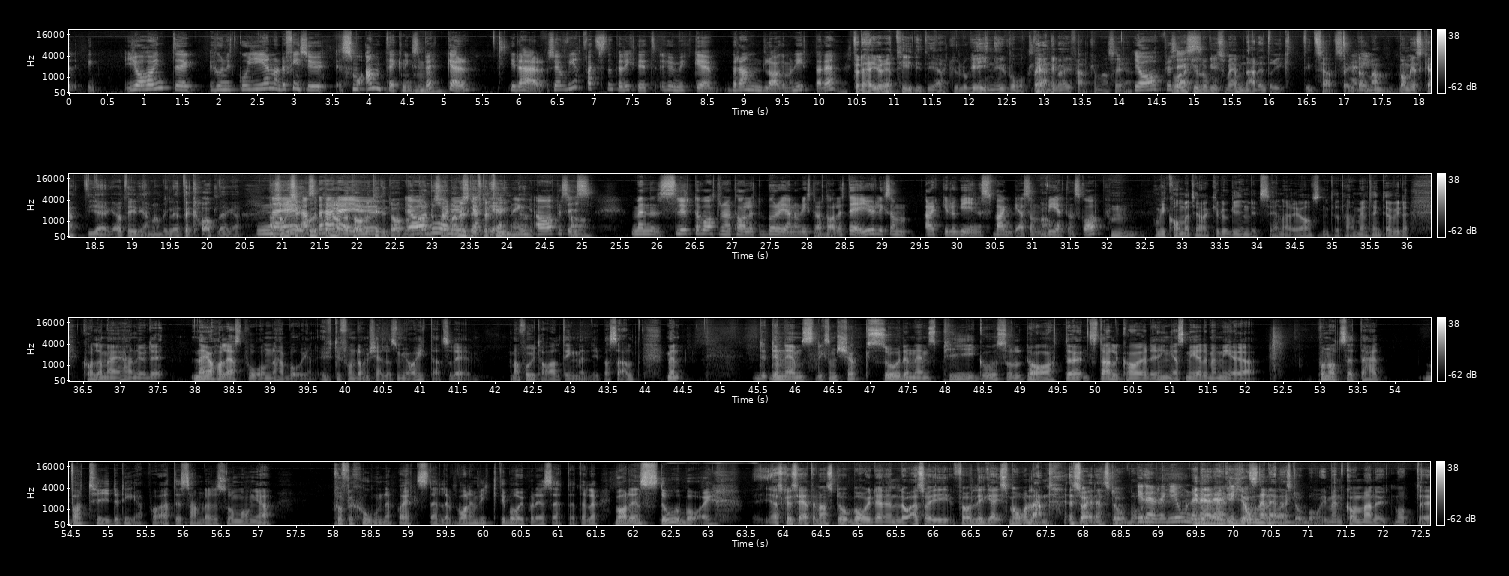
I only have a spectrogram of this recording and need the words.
jag har inte hunnit gå igenom, det finns ju små anteckningsböcker mm i det här. Så jag vet faktiskt inte riktigt hur mycket brandlager man hittade. För det här är ju rätt tidigt i arkeologin i vårt län i varje fall kan man säga. Ja, precis. Och arkeologi som ämne hade inte riktigt satt sig. Utan det... man var mer skattjägare tidigare, man ville inte kartlägga. Nej, alltså om vi säger alltså 1700-tal och tidigt 1800-tal ja, då så är, man ute efter fynden. Ja, precis. Ja. Men slutet av 1800-talet, början av 1900-talet, det är ju liksom arkeologins vagga som ja. vetenskap. Mm. Och vi kommer till arkeologin lite senare i avsnittet här, men jag tänkte jag ville kolla med er här nu. Det, när jag har läst på om den här borgen utifrån de källor som jag har hittat, så det, man får ju ta allting med en nypa salt. Men det, det nämns liksom köksor, det nämns pigor, soldater, stallkarlar, drängar, smeder med mera. På något sätt det här, vad tyder det på? Att det samlades så många professioner på ett ställe? Var det en viktig borg på det sättet eller var det en stor borg? Jag skulle säga att det var en stor borg där den låg, alltså i, för att ligga i Småland så är det en stor borg. I den regionen, I den är, det regionen är det en stor borg. Men kommer man ut mot eh,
